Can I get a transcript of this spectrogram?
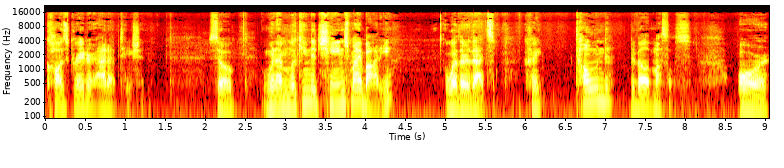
cause greater adaptation. So when I'm looking to change my body, whether that's create toned, developed muscles or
